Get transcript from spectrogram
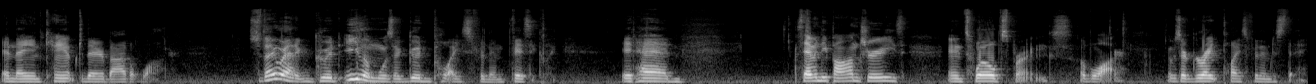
and they encamped there by the water. So they were at a good Elim was a good place for them physically. It had 70 palm trees and 12 springs of water. It was a great place for them to stay.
